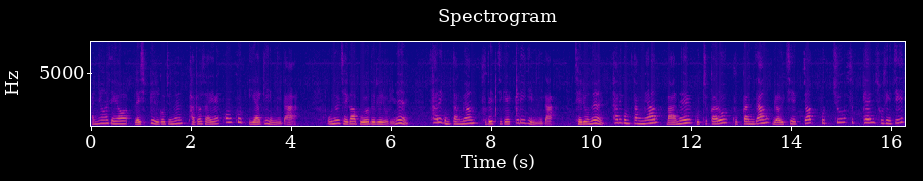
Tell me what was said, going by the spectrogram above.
안녕하세요. 레시피 읽어주는 박여사의 홈쿡 이야기입니다. 오늘 제가 보여드릴 요리는 사리곰탕면 부대찌개 끓이기입니다. 재료는 사리곰탕면, 마늘, 고춧가루, 국간장, 멸치액젓, 후추, 스팸, 소세지,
